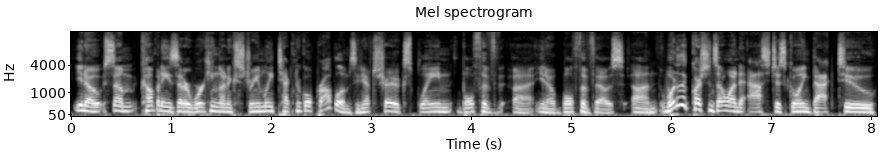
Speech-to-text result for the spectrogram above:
you know, some companies that are working on extremely technical problems, and you have to try to explain both of uh, you know both of those. Um, one of the questions I wanted to ask, just going back to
